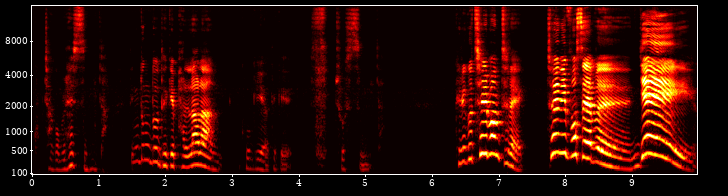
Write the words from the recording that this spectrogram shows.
곡 작업을 했습니다. 띵동도 되게 발랄한 곡이에요. 되게 좋습니다. 그리고 7번 트랙 24-7 예이!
